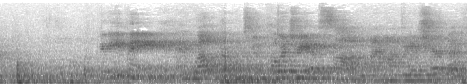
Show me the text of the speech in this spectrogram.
Good evening, and welcome to Poetry of Song. I'm Andrea Sherpa,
